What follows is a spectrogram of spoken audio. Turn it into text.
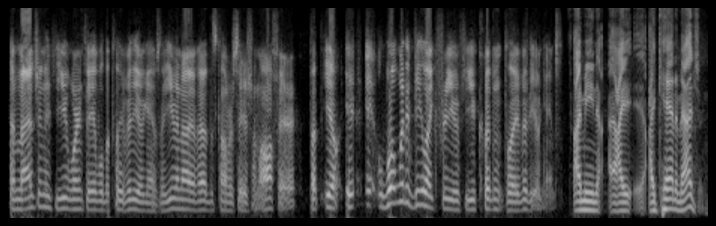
Imagine if you weren't able to play video games. Now, you and I have had this conversation off air, but you know, it, it, what would it be like for you if you couldn't play video games? I mean, I I can't imagine.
